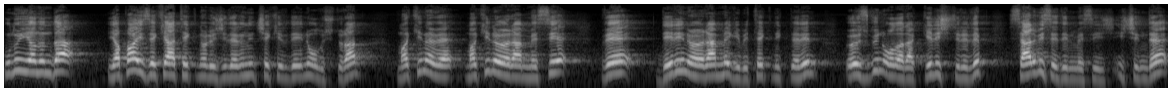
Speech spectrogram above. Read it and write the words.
Bunun yanında yapay zeka teknolojilerinin çekirdeğini oluşturan makine ve makine öğrenmesi ve derin öğrenme gibi tekniklerin özgün olarak geliştirilip servis edilmesi için de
